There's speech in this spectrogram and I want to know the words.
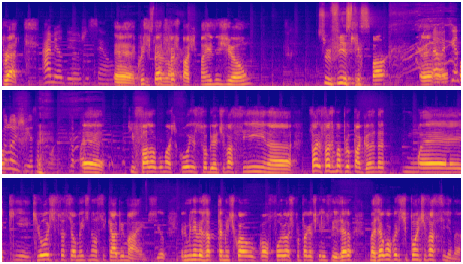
Pratt. Ai, meu Deus do céu. É, Chris Pratt faz parte de uma religião... Surfistas. Fala, é, não, é cientologia essa porra. É, que fala algumas coisas sobre antivacina, faz, faz uma propaganda é, que, que hoje socialmente não se cabe mais. Eu, eu, não me lembro exatamente qual, qual foram as propagandas que ele fizeram, mas é alguma coisa tipo antivacina.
